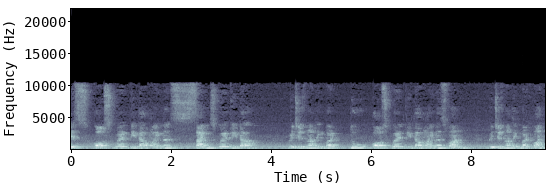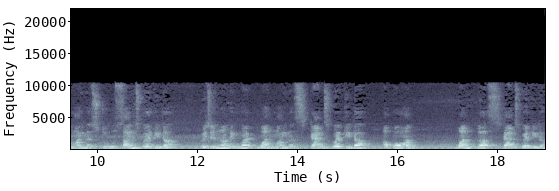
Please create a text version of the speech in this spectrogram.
is cos square theta minus sine square theta which is nothing but 2 cos square theta minus 1 which is nothing but 1 minus 2 sine square theta which is nothing but 1 minus tan square theta upon 1 plus tan square theta.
